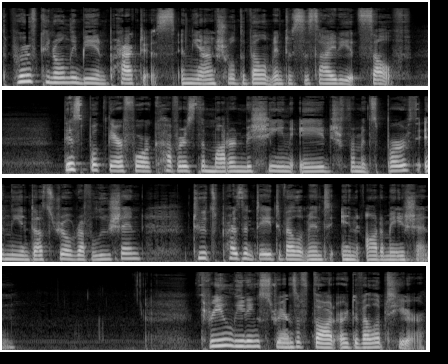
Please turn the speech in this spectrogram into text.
The proof can only be in practice, in the actual development of society itself. This book, therefore, covers the modern machine age from its birth in the Industrial Revolution to its present day development in automation. Three leading strands of thought are developed here.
